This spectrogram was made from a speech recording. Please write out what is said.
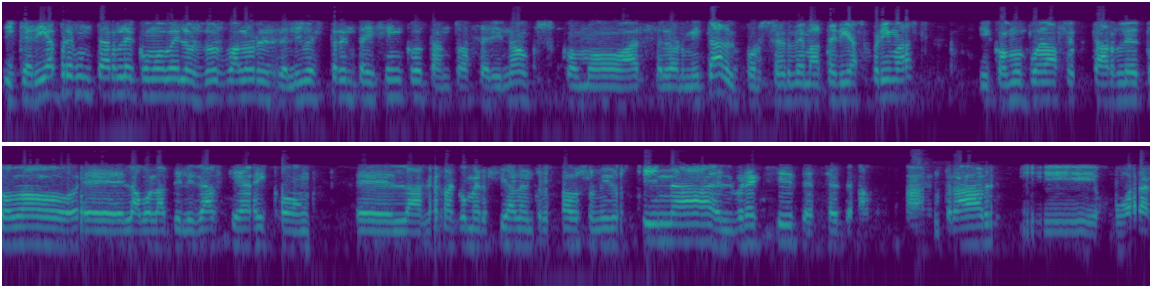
Y quería preguntarle cómo ve los dos valores del IBEX 35, tanto Acerinox como ArcelorMittal, por ser de materias primas, y cómo puede afectarle toda eh, la volatilidad que hay con eh, la guerra comercial entre Estados Unidos y China, el Brexit, etcétera, para entrar y jugar a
